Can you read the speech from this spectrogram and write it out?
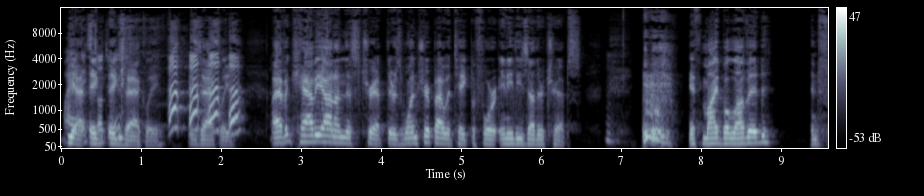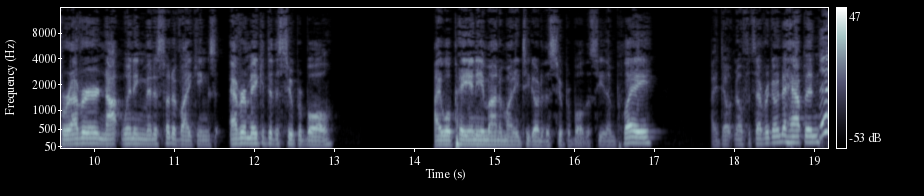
Why yeah are they still ex- exactly exactly i have a caveat on this trip there's one trip i would take before any of these other trips Hmm. if my beloved and forever not winning minnesota vikings ever make it to the super bowl i will pay any amount of money to go to the super bowl to see them play i don't know if it's ever going to happen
